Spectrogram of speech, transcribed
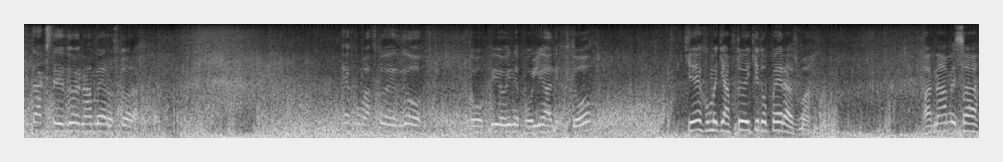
Κοιτάξτε εδώ ένα μέρος τώρα. Έχουμε αυτό εδώ το οποίο είναι πολύ ανοιχτό και έχουμε και αυτό εκεί το πέρασμα ανάμεσα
